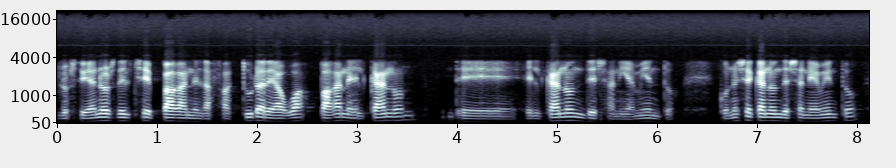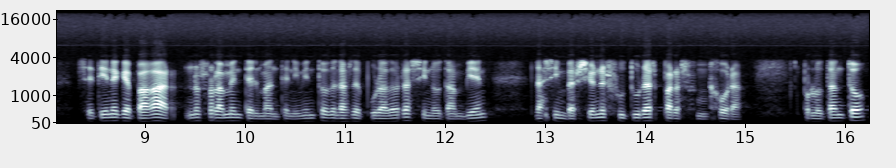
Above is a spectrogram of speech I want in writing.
los ciudadanos del Che pagan en la factura de agua, pagan el canon de, el canon de saneamiento. Con ese canon de saneamiento se tiene que pagar no solamente el mantenimiento de las depuradoras, sino también las inversiones futuras para su mejora. Por lo tanto,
